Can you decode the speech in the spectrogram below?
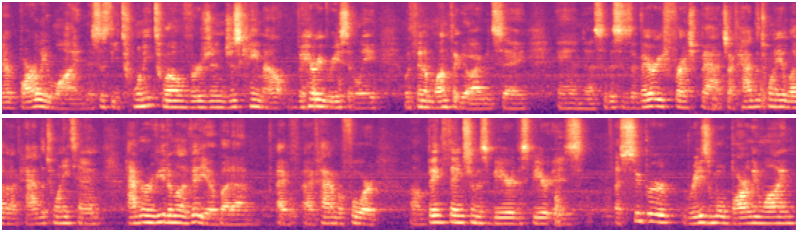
their barley wine. This is the 2012 version, just came out very recently, within a month ago, I would say. And uh, so this is a very fresh batch. I've had the 2011, I've had the 2010. Haven't reviewed them on a video, but uh, I've, I've had them before. Um, big things from this beer. This beer is a super reasonable barley wine.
